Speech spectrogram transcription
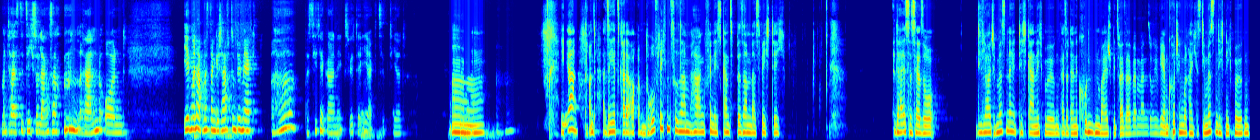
man tastet sich so langsam ran und irgendwann hat man es dann geschafft und bemerkt, aha, passiert ja gar nichts, wird ja eh akzeptiert. Mhm. Mhm. Ja, und also jetzt gerade auch im beruflichen Zusammenhang finde ich es ganz besonders wichtig. Da ist es ja so, die Leute müssen dich gar nicht mögen. Also deine Kunden beispielsweise, wenn man so wie wir im Coaching-Bereich ist, die müssen dich nicht mögen.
